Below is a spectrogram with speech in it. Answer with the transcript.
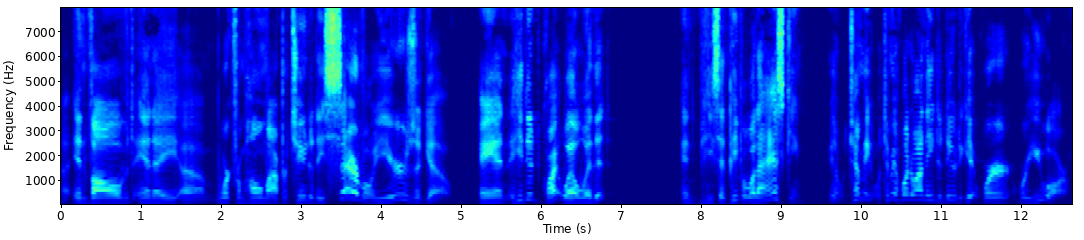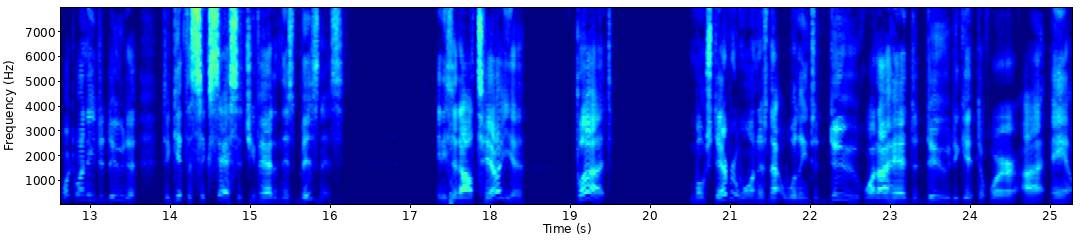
uh, involved in a um, work from home opportunity several years ago, and he did quite well with it. And he said people would ask him, you know, tell me, tell me, what do I need to do to get where where you are? What do I need to do to to get the success that you've had in this business? And he said, I'll tell you, but most everyone is not willing to do what I had to do to get to where I am.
